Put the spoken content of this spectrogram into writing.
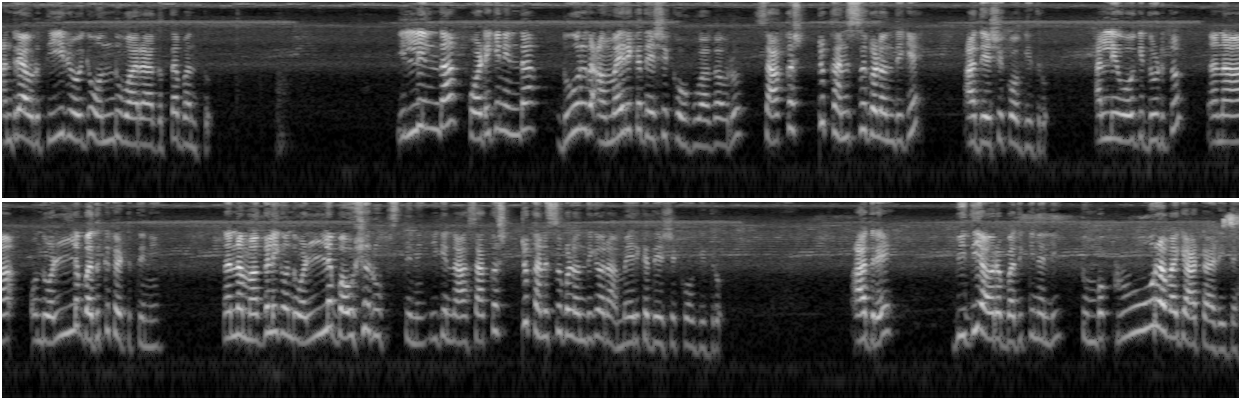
ಅಂದರೆ ಅವರು ತೀರಿ ಹೋಗಿ ಒಂದು ವಾರ ಆಗುತ್ತಾ ಬಂತು. ಇಲ್ಲಿಂದ ಕೊಡಗಿನಿಂದ ದೂರದ ಅಮೆರಿಕ ದೇಶಕ್ಕೆ ಹೋಗುವಾಗ ಅವರು ಸಾಕಷ್ಟು ಕನಸುಗಳೊಂದಿಗೆ ಆ ದೇಶಕ್ಕೆ ಹೋಗಿದ್ರು. ಅಲ್ಲಿ ಹೋಗಿ ದುಡಿದು, ನಾನು ಒಂದು ಒಳ್ಳೆ ಬದುಕು ಕಟ್ಟುತ್ತೀನಿ ನನ್ನ ಮಗಳಿಗೆ ಒಂದು ಒಳ್ಳೆ ಭವಿಷ್ಯ ರೂಪಿಸ್ತೀನಿ. ಹೀಗೆ ನಾ ಸಾಕಷ್ಟು ಕನಸುಗಳೊಂದಿಗೆ ಅವರು ಅಮೇರಿಕ ದೇಶಕ್ಕೆ ಹೋಗಿದ್ರು. ಆದರೆ ವಿಧಿ ಅವರ ಬದುಕಿನಲ್ಲಿ ತುಂಬ ಕ್ರೂರವಾಗಿ ಆಟ ಆಡಿದೆ.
